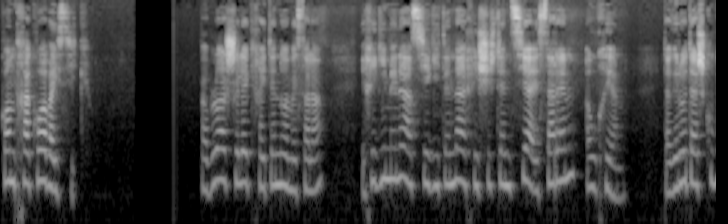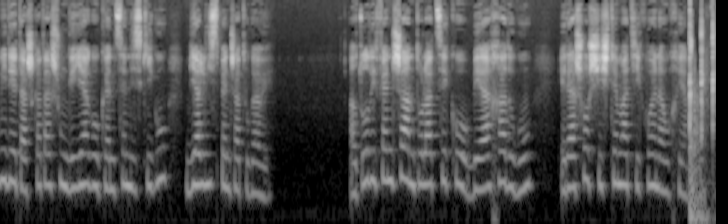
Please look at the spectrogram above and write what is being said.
kontrakoa baizik. Pablo Aselek jaiten duen bezala, erregimena hazi egiten da erresistentzia ezaren aurrean, eta gero eta eskubide eta askatasun gehiago kentzen dizkigu bializ pentsatu gabe. Autodefentsa antolatzeko behar dugu eraso sistematikoen aurrean.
